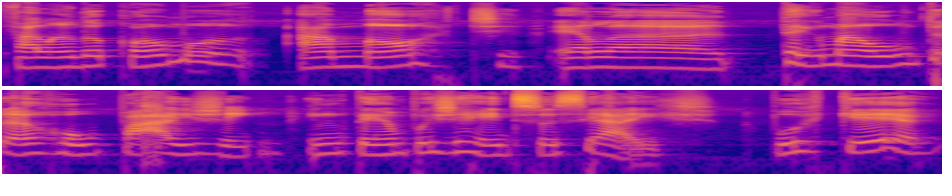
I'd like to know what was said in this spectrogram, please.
falando como a morte, ela tem uma outra roupagem em tempos de redes sociais. Porque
